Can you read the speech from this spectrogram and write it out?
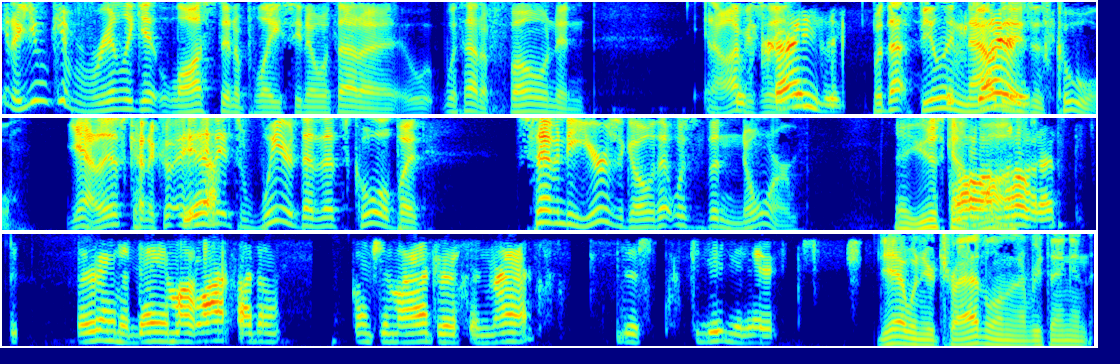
you know you can really get lost in a place, you know, without a without a phone, and you know, It's obviously, crazy. But that feeling It's nowadays great. is cool. yeah, that's kind of cool, Yeah. and it's weird that that's cool, but seventy years ago, that was the norm. Yeah, you just got oh, lost. I know. There ain't a day in my life I don't punch in my address and maps just to get me there. Yeah, when you're traveling and everything. And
